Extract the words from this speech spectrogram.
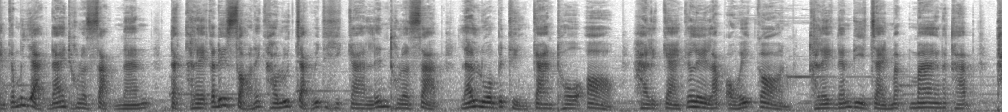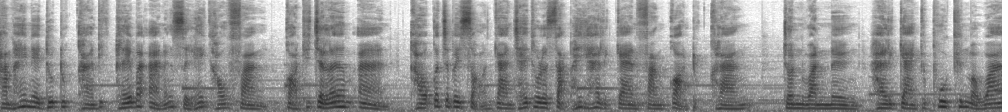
นก็ไม่อยากได้โทรศัพท์นั้น แต่เคลกก็ได้สอนให้เขารู้จักวิธีการเล่นโทรศัพท์ และรวมไปถึงการโทรออกฮาริแกนก็เลยรับเอาไว้ก่อน เคลกนั้นดีใจมากๆนะครับทำให้ในทุกๆ ครั้งที่เคลกมาอ่านหนังสือให้เขาฟังก่อนที่จะเริ่มอ่าน เขาก็จะไปสอนการใช้โทรศัพท์ให้ฮาริแกนฟังก่อนทุกครั้ง จนวันหนึ่งฮาริแกนก็พูดขึ้นมาว่า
